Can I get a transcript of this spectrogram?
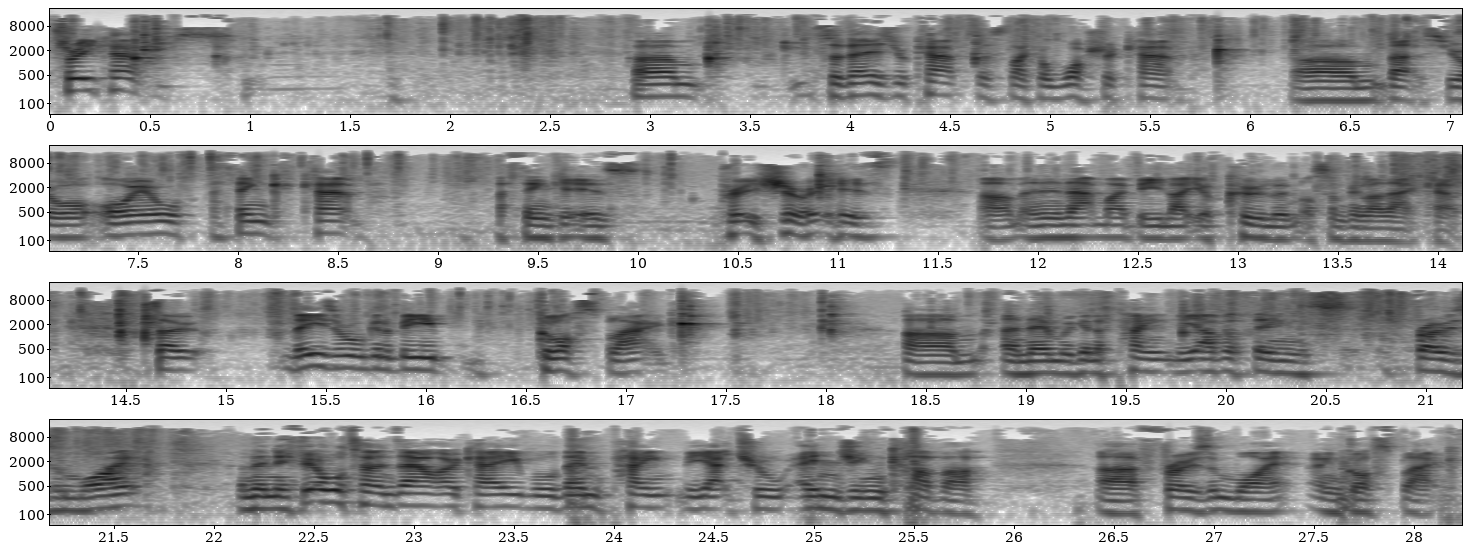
three caps. Um, so there's your cap, that's like a washer cap. Um, that's your oil, I think, cap. I think it is, pretty sure it is. Um, and then that might be like your coolant or something like that cap. So these are all going to be gloss black. Um, and then we're going to paint the other things frozen white. And then if it all turns out okay, we'll then paint the actual engine cover uh, frozen white and gloss black.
